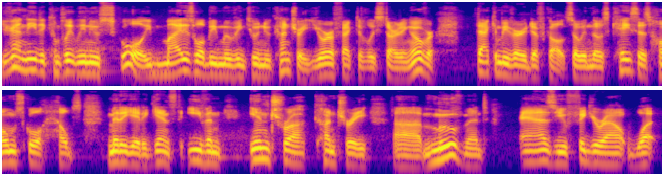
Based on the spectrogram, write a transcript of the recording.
you're going to need a completely new school. You might as well be moving to a new country. You're effectively starting over. That can be very difficult. So, in those cases, homeschool helps mitigate against even intra country uh, movement as you figure out what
